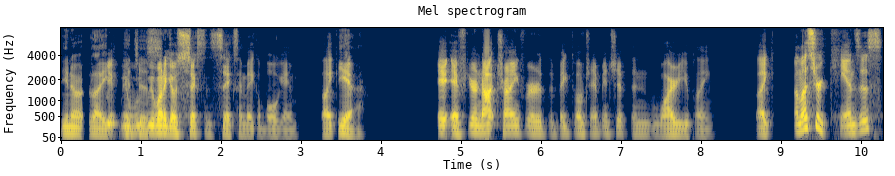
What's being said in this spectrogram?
You know, like we, we, just, we want to go six and six and make a bowl game. Like, yeah, if you're not trying for the Big 12 championship, then why are you playing? Like, unless you're Kansas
